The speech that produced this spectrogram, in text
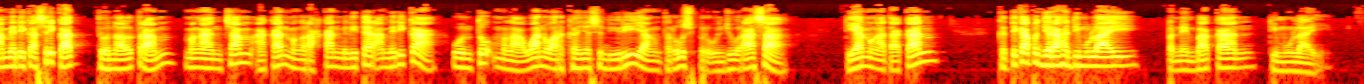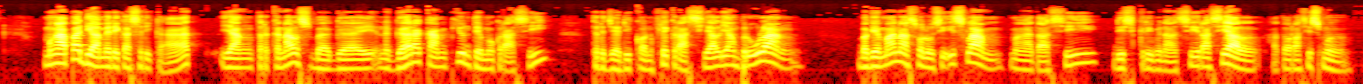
Amerika Serikat Donald Trump mengancam akan mengerahkan militer Amerika untuk melawan warganya sendiri yang terus berunjuk rasa. Dia mengatakan, ketika penjarahan dimulai, penembakan dimulai. Mengapa di Amerika Serikat yang terkenal sebagai negara kampiun demokrasi terjadi konflik rasial yang berulang. Bagaimana solusi Islam mengatasi diskriminasi rasial atau rasisme?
